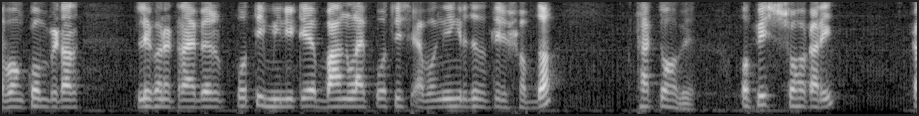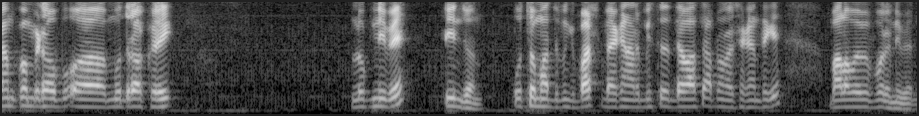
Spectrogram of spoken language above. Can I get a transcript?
এবং কম্পিউটার লেখনে ট্রাইবের প্রতি মিনিটে বাংলায় পঁচিশ এবং ইংরেজিতে তিরিশ শব্দ থাকতে হবে। অফিস সহকারী কাম কম্পিউটার আহ, মুদ্রাক্ষরিক লোক নিবে তিনজন। উচ্চ মাধ্যমিক পাস বা এখানে আর বিস্তারিত দেওয়া আছে আপনারা সেখান থেকে। ভালোভাবে পড়ে নেবেন।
